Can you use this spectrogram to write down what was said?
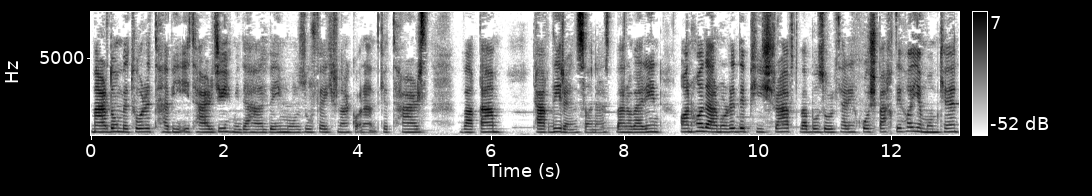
مردم به طور طبیعی ترجیح می دهند به این موضوع فکر نکنند که ترس و غم تقدیر انسان است بنابراین آنها در مورد پیشرفت و بزرگترین خوشبختی های ممکن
